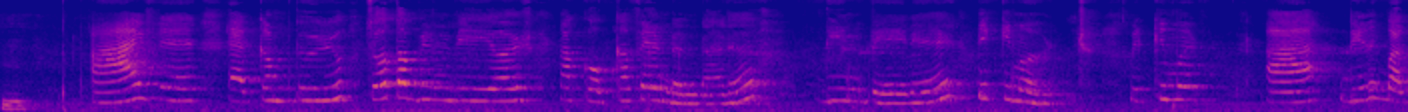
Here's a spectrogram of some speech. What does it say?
ఉమ్. Hi friends welcome to you చోటా బిన్ వియర్స్ నాకు ఒక్క ఫ్రెండ్ ఉంటాడు దీని పేరే మిక్కీ మౌట్ మిక్కీ మౌట్ దీనికి బగ్గ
